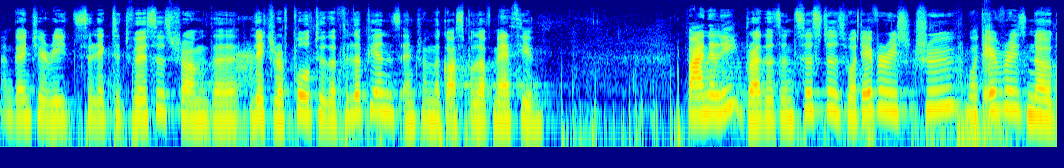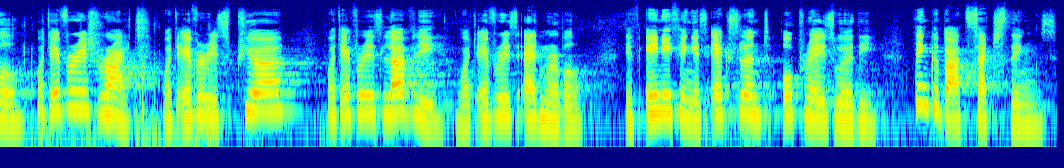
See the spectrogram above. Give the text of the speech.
I'm going to read selected verses from the letter of Paul to the Philippians and from the Gospel of Matthew. Finally, brothers and sisters, whatever is true, whatever is noble, whatever is right, whatever is pure, whatever is lovely, whatever is admirable, if anything is excellent or praiseworthy, think about such things.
